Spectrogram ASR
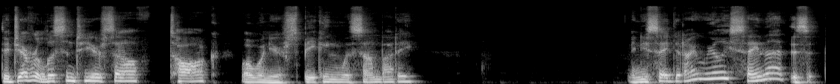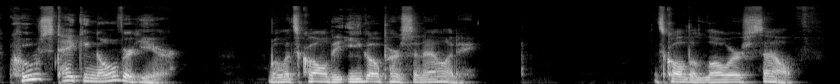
Did you ever listen to yourself talk or when you're speaking with somebody? And you say, Did I really say that? Is it who's taking over here? Well, it's called the ego personality. It's called the lower self.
